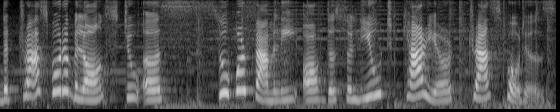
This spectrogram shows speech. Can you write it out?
The transporter belongs to a superfamily of the solute carrier transporters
